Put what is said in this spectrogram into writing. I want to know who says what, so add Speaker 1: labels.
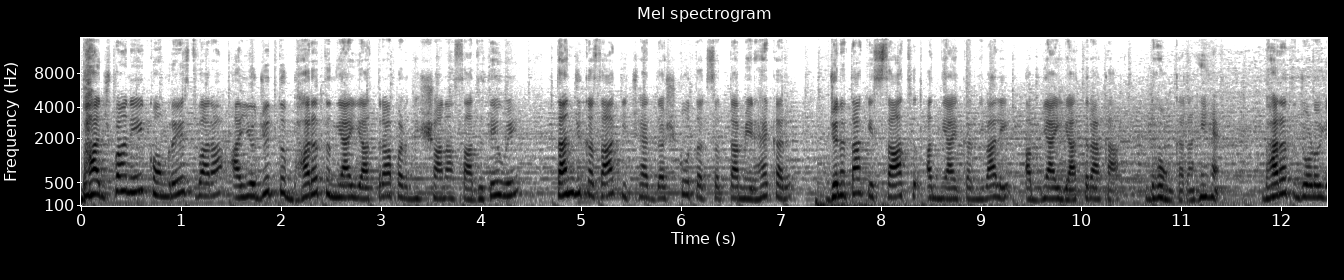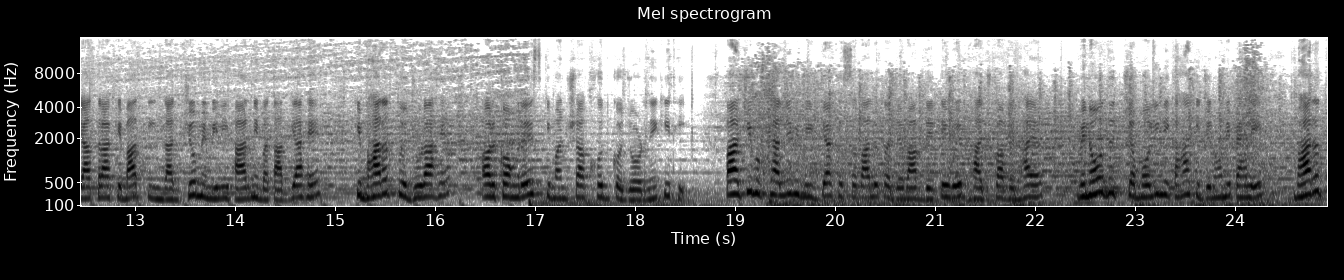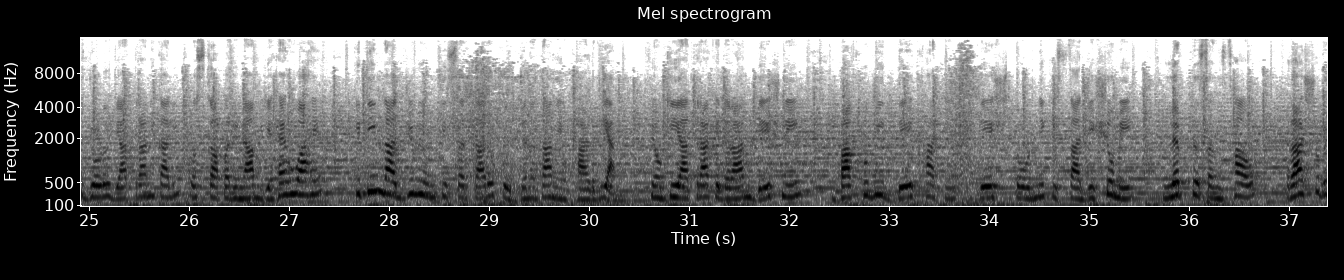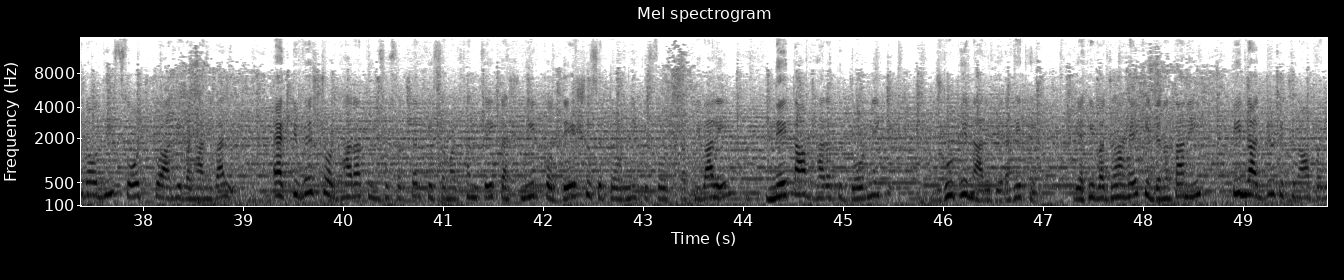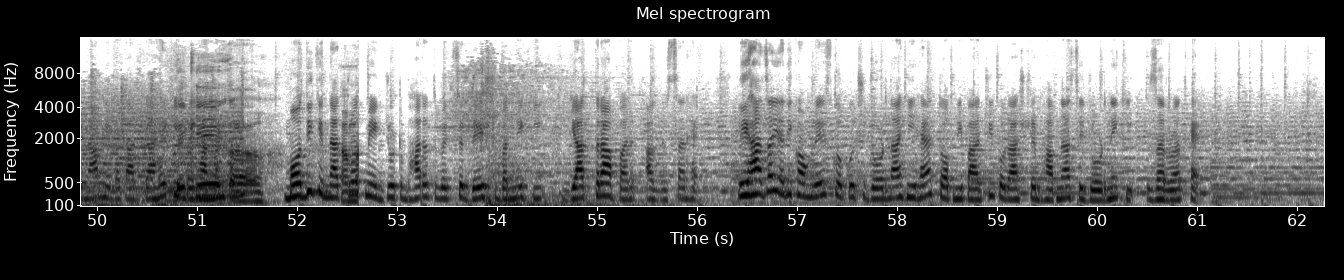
Speaker 1: भाजपा ने कांग्रेस द्वारा आयोजित भारत न्याय यात्रा पर निशाना साधते हुए तंज कसा की छह दशकों तक सत्ता में रहकर जनता के साथ अन्याय करने वाले अब न्याय यात्रा का ढोंग कर रहे हैं। भारत जोड़ो यात्रा के बाद तीन राज्यों में मिली हार ने बता दिया है कि भारत तो जुड़ा है और कांग्रेस की मंशा खुद को जोड़ने की थी। पार्टी मुख्यालय में मीडिया के सवालों का जवाब देते हुए भाजपा विधायक विनोद चमोली ने कहा कि जिन्होंने पहले भारत जोड़ो यात्रा निकाली, उसका परिणाम यह हुआ है कि तीन राज्यों में उनकी सरकारों को जनता ने उखाड़ दिया, क्योंकि यात्रा के दौरान देश ने बाखूबी देखा कि देश तोड़ने की साजिशों में लिप्त संस्थाओं राष्ट्र विरोधी सोच को आगे बढ़ाने वाले एक्टिविस्ट और धारा 370 के समर्थन से कश्मीर को देश से तोड़ने की सोच रखने वाले नेता भारत जोड़ने के झूठे नारे दे रहे थे। यही वजह है कि जनता ने तीन राज्यों के चुनाव परिणाम में बता दिया है कि प्रधानमंत्री मोदी के नेतृत्व में एकजुट भारत विकसित देश बनने की यात्रा पर अग्रसर है। लिहाजा यदि कांग्रेस को कुछ जोड़ना ही है तो अपनी पार्टी को राष्ट्रीय भावना से जोड़ने की ज़रूरत है।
